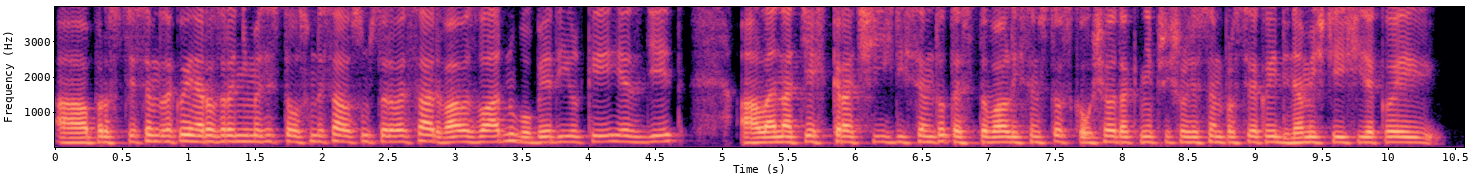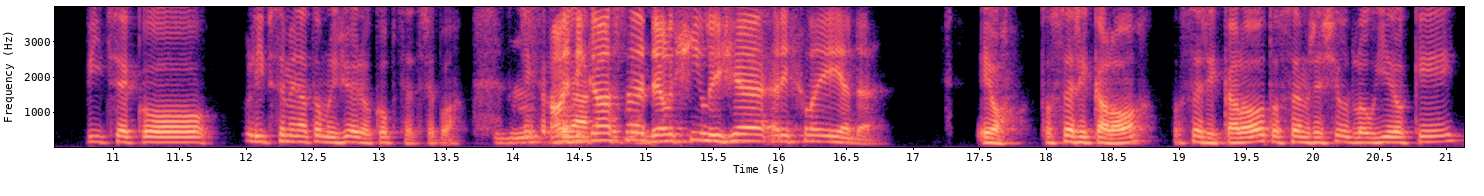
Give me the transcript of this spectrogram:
a prostě jsem takový na rozhraní mezi 188 192, zvládnu v obě dílky jezdit, ale na těch kratších, když jsem to testoval, když jsem si to zkoušel, tak mně přišlo, že jsem prostě takový dynamičtější, takový víc jako, líp se mi na tom lyžuje do kopce třeba. Mhm. těch Ale říká to- se, delší lyže rychleji jede. Jo, to se říkalo, to se říkalo, to jsem řešil dlouhý roky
